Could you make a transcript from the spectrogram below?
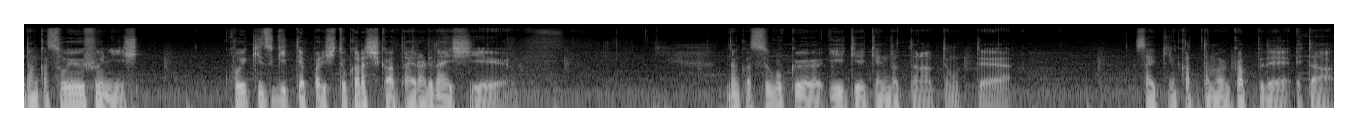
なんかそういうふうにこういう気づきってやっぱり人からしか与えられないしなんかすごくいい経験だったなって思って最近買ったマグカップで得た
